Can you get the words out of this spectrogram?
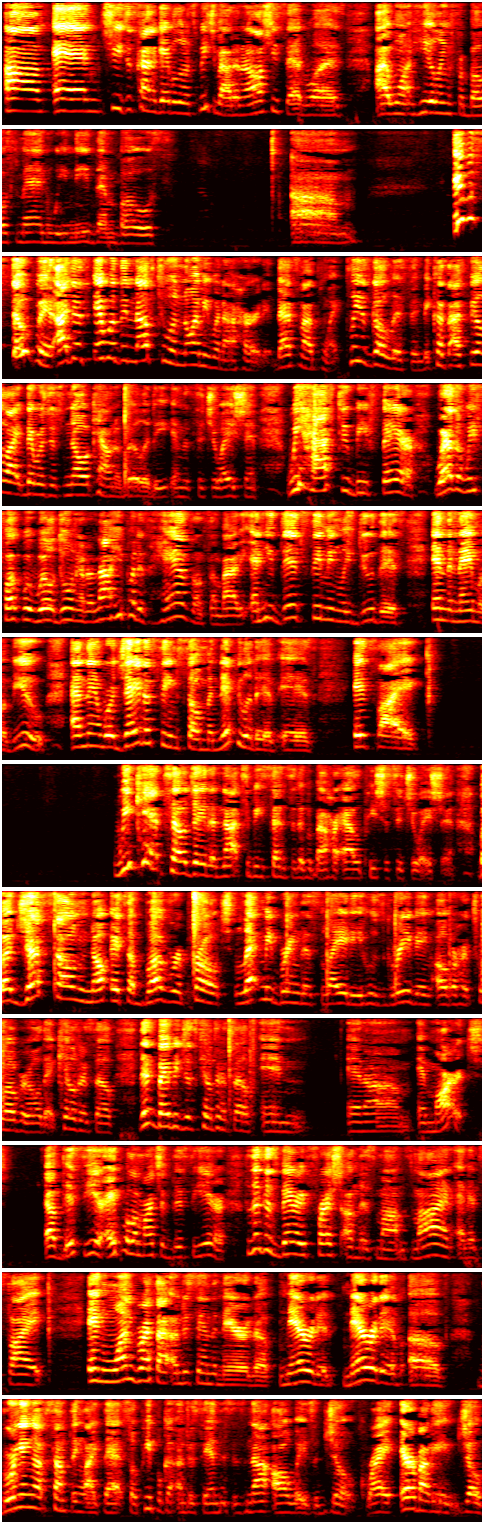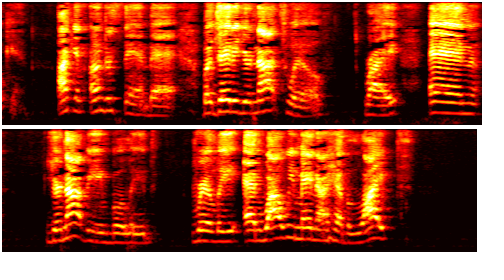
um, and she just kind of gave a little speech about it, and all she said was, "I want healing for both men. We need them both." Um, it was stupid. I just it was enough to annoy me when I heard it. That's my point. Please go listen because I feel like there was just no accountability in the situation. We have to be fair. Whether we fuck with Will doing it or not, he put his hands on somebody and he did seemingly do this in the name of you. And then where Jada seems so manipulative is it's like we can't tell Jada not to be sensitive about her alopecia situation. But just so no, it's above reproach. Let me bring this lady who's grieving over her 12 year old that killed herself. This baby just killed herself in in um in March of this year, April or March of this year. So this is very fresh on this mom's mind, and it's like in one breath I understand the narrative narrative narrative of bringing up something like that so people can understand this is not always a joke, right? Everybody ain't joking. I can understand that. But Jada, you're not 12, right? And you're not being bullied, really. And while we may not have liked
